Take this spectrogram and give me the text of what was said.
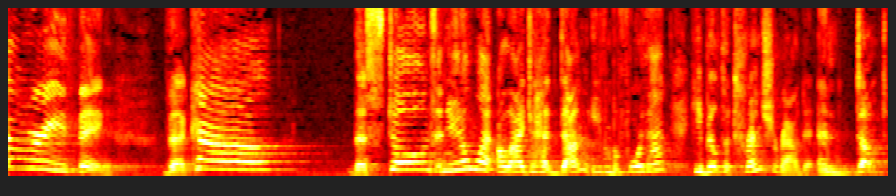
everything. The cow, the stones. And you know what Elijah had done even before that? He built a trench around it and dumped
